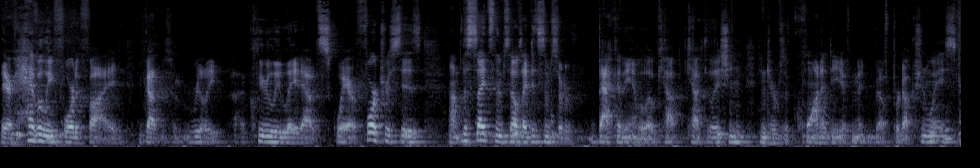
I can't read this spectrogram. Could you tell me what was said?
They're heavily fortified. You've got some really uh, clearly laid out square fortresses. Um, the sites themselves, I did some sort of back of the envelope cal- calculation in terms of quantity of, mid- of production waste,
